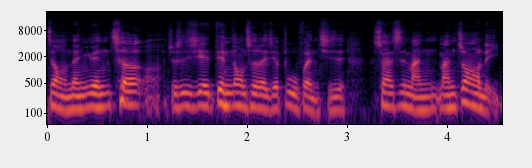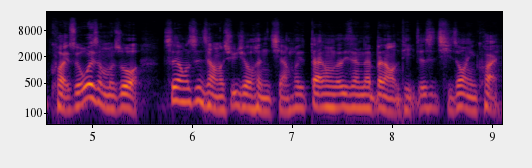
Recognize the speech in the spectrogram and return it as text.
这种能源车啊，就是一些电动车的一些部分，其实算是蛮蛮重要的一块。所以为什么说车用市场的需求很强，会带动到第三代半导体？这是其中一块。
